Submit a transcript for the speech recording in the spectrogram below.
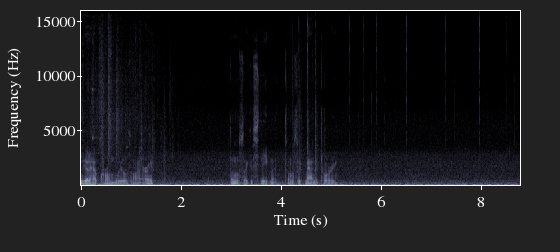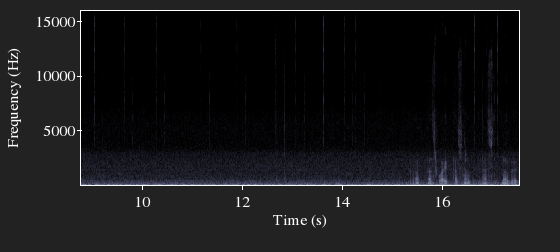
you gotta have chrome wheels on it, right? It's almost like a statement. It's almost like mandatory. Oh, that's white. That's no good. That's no good.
